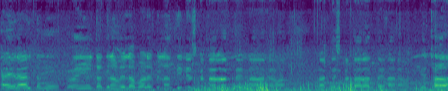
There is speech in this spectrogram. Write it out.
ખાઈ રાલ તમે? કઈ ડગરા વેલા પાડે પેલા દિનેશ કટારા તેના ને રાકેશ કટારા તેના ને બેઠા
